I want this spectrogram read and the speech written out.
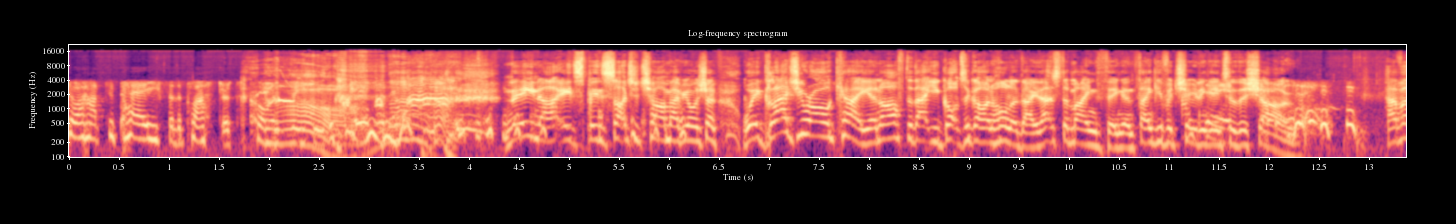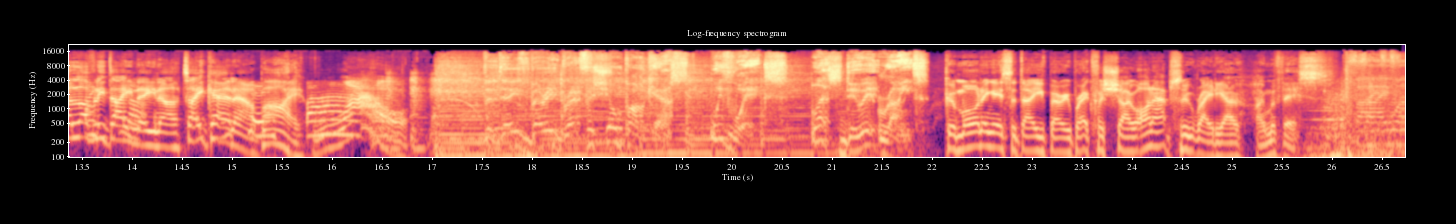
So I had to pay for the plasterer to come and redo oh. the Nina, it's been such a charm having you on the show. We're glad you're okay, and after that, you got to go on holiday. That's the main thing, and thank you for tuning did. into the show. Have a lovely day, Thanks a. Nina. Take care now. Bye. Bye. Wow. The Dave Berry Breakfast Show podcast with Wix. Let's do it right. Good morning. It's the Dave Berry Breakfast Show on Absolute Radio, home of this. Five words. Five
